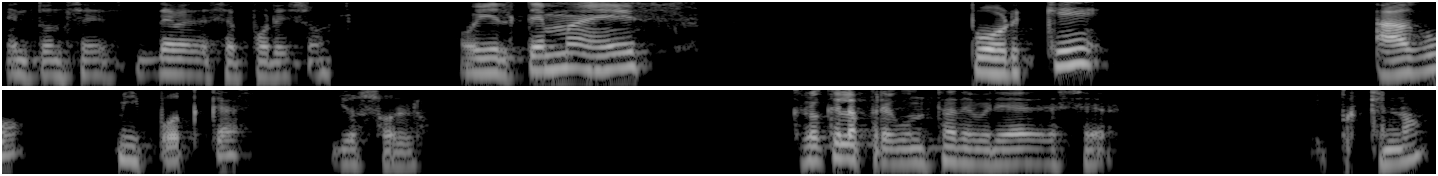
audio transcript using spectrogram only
Entonces, debe de ser por eso. Hoy el tema es, ¿por qué hago mi podcast yo solo? Creo que la pregunta debería de ser, ¿y por qué no?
